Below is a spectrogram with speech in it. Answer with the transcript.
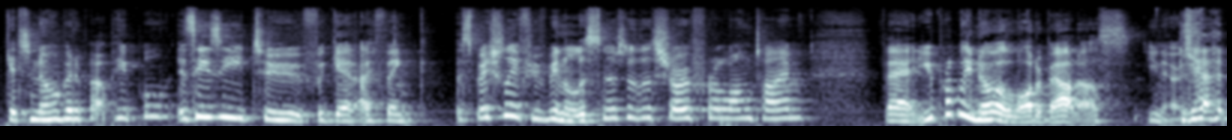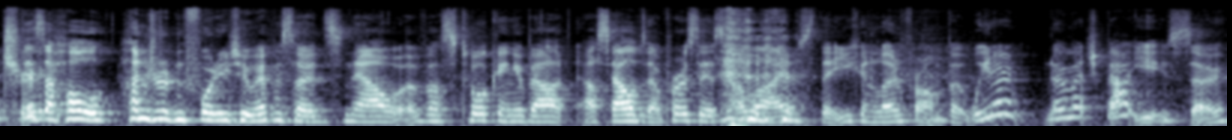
get to know a bit about people. It's easy to forget, I think, especially if you've been a listener to this show for a long time, that you probably know a lot about us. You know, Yeah, true. There's a whole 142 episodes now of us talking about ourselves, our process, our lives that you can learn from, but we don't know much about you. So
